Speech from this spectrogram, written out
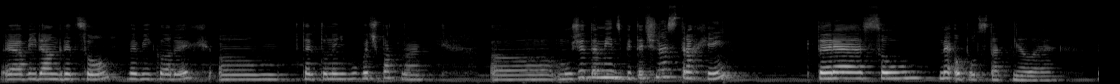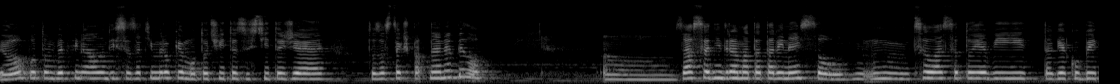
Já vídám kde co ve výkladech. Um, tady to není vůbec špatné. Můžete mít zbytečné strachy, které jsou neopodstatnělé. Jo, potom ve finále, když se za tím rokem otočíte, zjistíte, že to zase tak špatné nebylo. Uh, zásadní dramata tady nejsou. Mm, celé se to jeví tak jakoby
